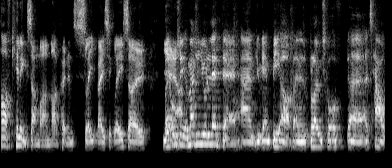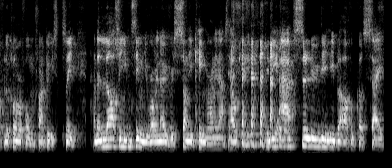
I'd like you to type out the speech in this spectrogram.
half killing someone like putting them to sleep basically. So But yeah, also, imagine you're led there and you're getting beat up, and there's a bloke's got a, uh, a towel full of chloroform trying to put you to sleep. And the last thing you can see when you're rolling over is Sonny King running out to help you. You'd be absolutely, like, oh, for God's sake.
